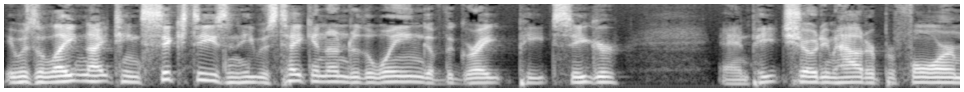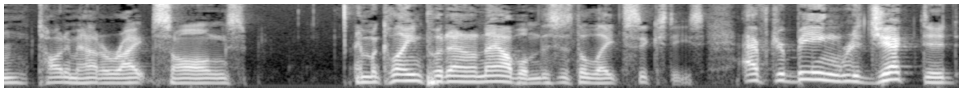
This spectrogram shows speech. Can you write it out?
It was the late 1960s, and he was taken under the wing of the great Pete Seeger. And Pete showed him how to perform, taught him how to write songs. And McLean put out an album. This is the late 60s. After being rejected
